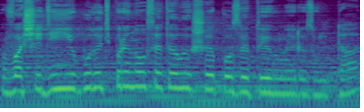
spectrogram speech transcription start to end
Ваші дії будуть приносити лише позитивний результат,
